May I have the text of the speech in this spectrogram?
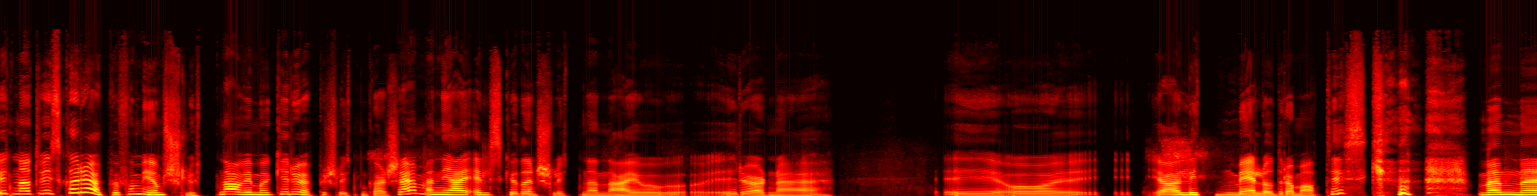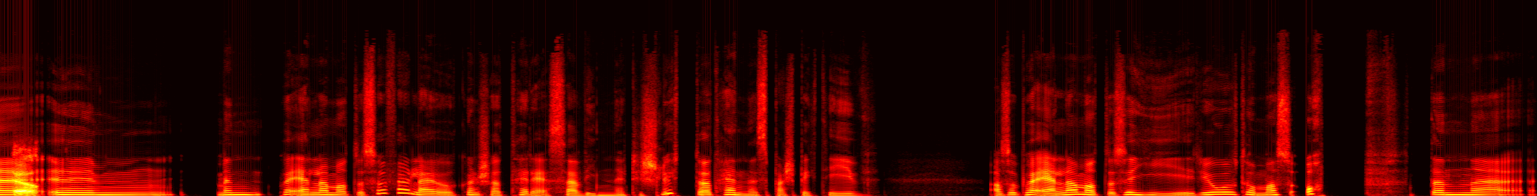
Uten at vi skal røpe for mye om slutten, da. Vi må ikke røpe slutten, kanskje, men jeg elsker jo den slutten. Den er jo rørende eh, og ja, litt melodramatisk. men eh, Ja. ehm, men på en eller annen måte så føler jeg jo kanskje at Teresa vinner til slutt, og at hennes perspektiv Altså på en eller annen måte så gir jo Thomas opp den eh,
